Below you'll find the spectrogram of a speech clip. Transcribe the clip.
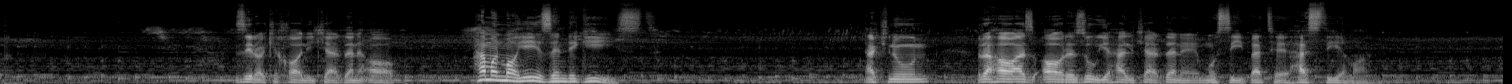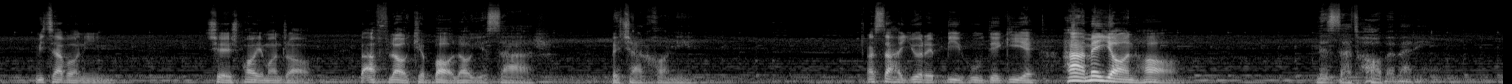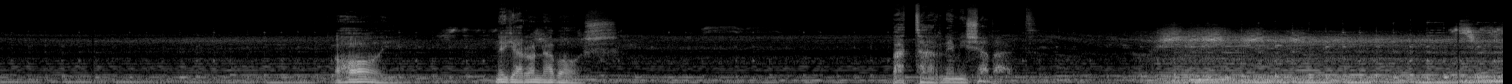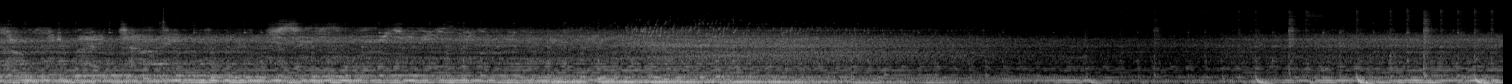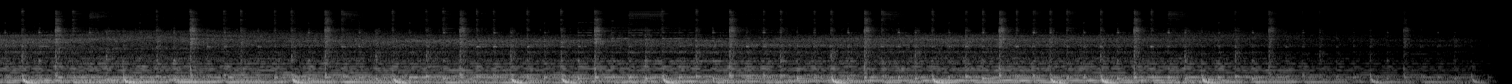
زیرا که خالی کردن آب همان مایه زندگی است اکنون رها از آرزوی حل کردن مصیبت هستیمان. می توانیم چشمهایمان را به افلاک بالای سر بچرخانیم. از تحیر بیهودگی همه آنها لذت ها ببریم. آهای نگران نباش. بدتر نمی شود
